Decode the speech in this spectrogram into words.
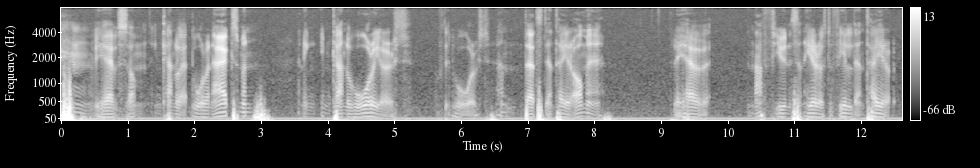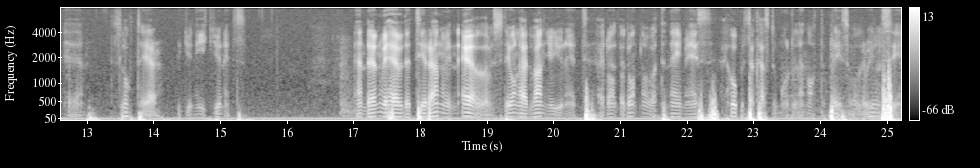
we have some Imcando Dwarven axemen and Imcando warriors of the dwarves. And that's the entire army. They have enough units and heroes to fill the entire uh, slot here with unique units. And then we have the Tirannwn elves. They only had one new unit. I don't I don't know what the name is. I hope it's a custom model and not the placeholder. We will see.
